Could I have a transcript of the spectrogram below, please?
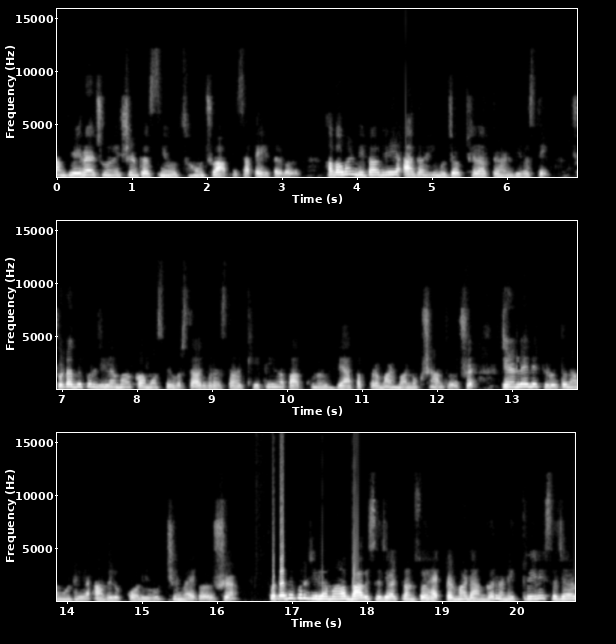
આમ જોઈ રહ્યા છો એશિયન પ્લસ ન્યૂઝ. હું છું આપની સાથે હેતલ ભગત. હવામાન વિભાગની આગાહી મુજબ છેલ્લા ત્રણ દિવસથી છોટાઉદેપુર જિલ્લામાં કમોસમી વરસાદ વરસતા ખેતીના પાકોનું વ્યાપક પ્રમાણમાં નુકસાન થયું છે, જેને લઈને ખેડૂતોના મોઢે આવેલું કોળિયું છીનવાઈ ગયું છે. છોટાઉદેપુર જિલ્લામાં બાવીસ હજાર ત્રણસો હેક્ટરમાં ડાંગર અને ત્રેવીસ હજાર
